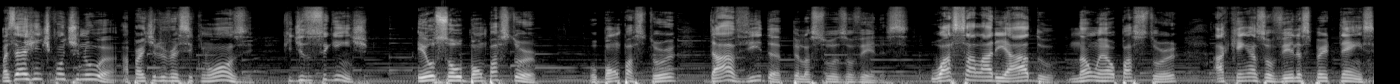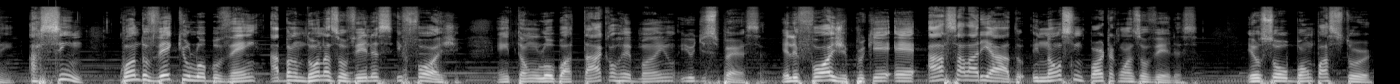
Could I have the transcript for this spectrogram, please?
Mas aí a gente continua a partir do versículo 11, que diz o seguinte: Eu sou o bom pastor. O bom pastor dá a vida pelas suas ovelhas. O assalariado não é o pastor a quem as ovelhas pertencem. Assim, quando vê que o lobo vem, abandona as ovelhas e foge. Então o lobo ataca o rebanho e o dispersa. Ele foge porque é assalariado e não se importa com as ovelhas. Eu sou o bom pastor,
